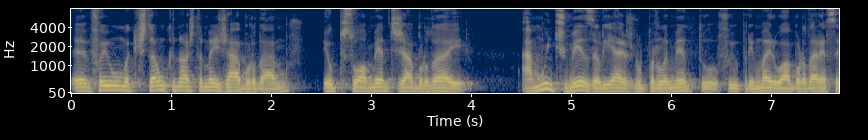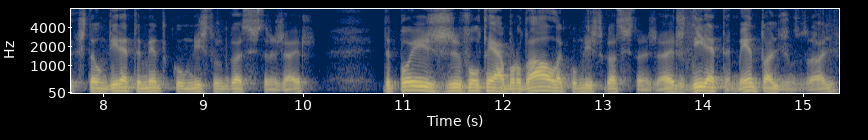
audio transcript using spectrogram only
Eh, foi uma questão que nós também já abordámos. Eu pessoalmente já abordei há muitos meses, aliás, no Parlamento, fui o primeiro a abordar essa questão diretamente com o Ministro dos Negócios Estrangeiros. Depois voltei a abordá-la com o Ministro dos Negócios Estrangeiros, diretamente, olhos nos olhos.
